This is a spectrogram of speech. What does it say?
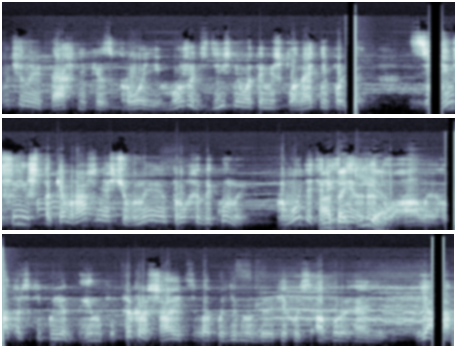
вивченої техніки, зброї, можуть здійснювати міжпланетні польоти. З іншої ж таке враження, що вони трохи дикуни. Проводять А різні такі ритуали, гладаторські поєдинки, прикрашають себе подібно до якихось аборигенів. Як так?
